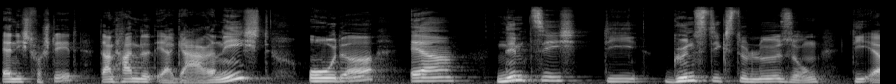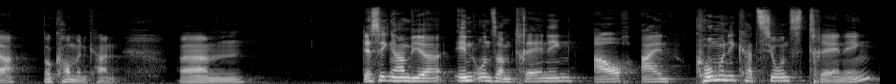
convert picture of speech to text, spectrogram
er nicht versteht? Dann handelt er gar nicht oder er nimmt sich die günstigste Lösung, die er bekommen kann. Ähm, deswegen haben wir in unserem Training auch ein Kommunikationstraining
